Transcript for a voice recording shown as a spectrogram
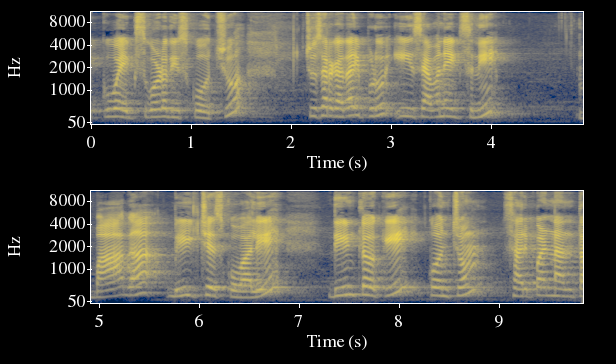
ఎక్కువ ఎగ్స్ కూడా తీసుకోవచ్చు. చూసారు కదా ఇప్పుడు ఈ సెవెన్ ఎగ్స్ని బాగా బీట్ చేసుకోవాలి. దీంట్లోకి కొంచెం సరిపడినంత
